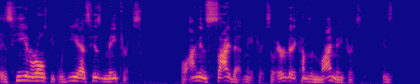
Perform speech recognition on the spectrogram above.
as he enrolls people, he has his matrix. Well, I'm inside that matrix. So everybody that comes in my matrix is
